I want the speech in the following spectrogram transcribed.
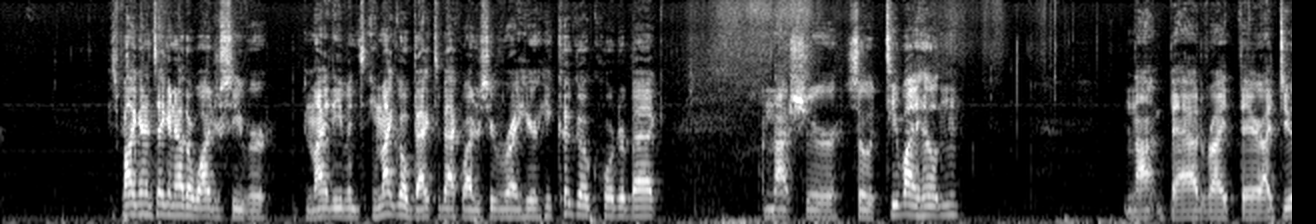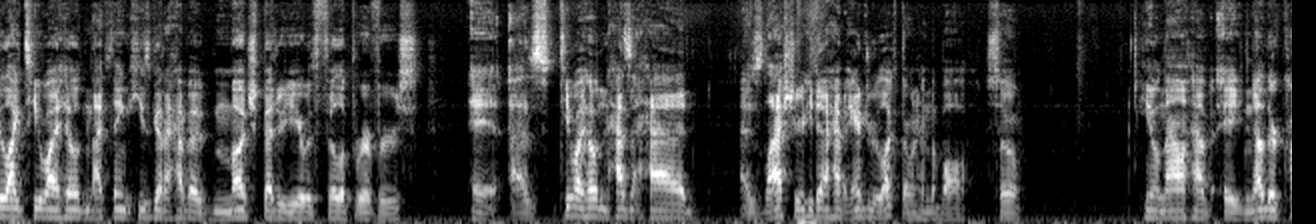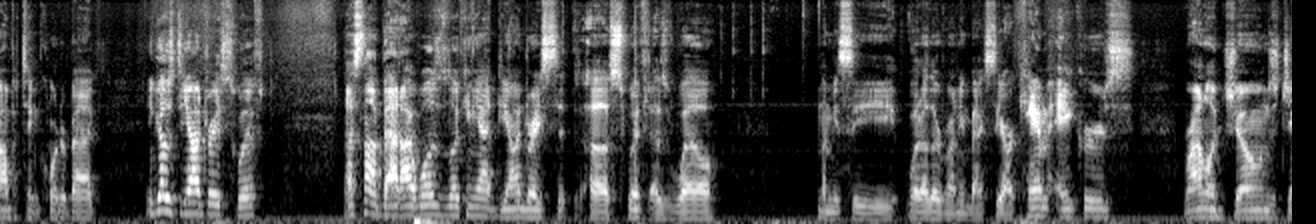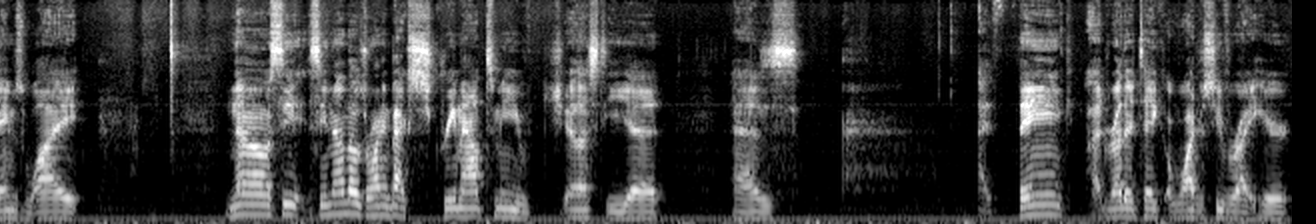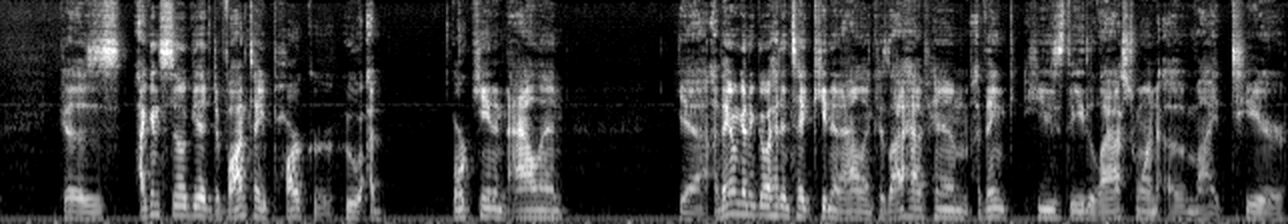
He's probably going to take another wide receiver. He might even he might go back to back wide receiver right here. He could go quarterback. I'm not sure. So T.Y. Hilton, not bad right there. I do like T.Y. Hilton. I think he's going to have a much better year with Philip Rivers. Eh, as T.Y. Hilton hasn't had, as last year, he didn't have Andrew Luck throwing him the ball. So he'll now have another competent quarterback He goes D'Andre Swift. That's not bad. I was looking at D'Andre uh, Swift as well. Let me see what other running backs there are. Cam Akers, Ronald Jones, James White. No, see, see, none of those running backs scream out to me just yet. As I think I'd rather take a wide receiver right here because I can still get DeVante Parker, who I, or Keenan Allen. Yeah, I think I'm gonna go ahead and take Keenan Allen because I have him. I think he's the last one of my tier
